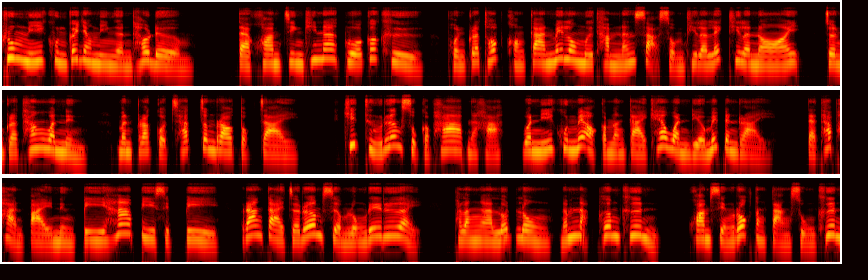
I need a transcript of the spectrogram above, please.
พรุ่งนี้คุณก็ยังมีเงินเท่าเดิม แต่ความจริงที่น่ากลัวก็คือ ผลกระทบของการไม่ลงมือทำนั้นสะสมทีละเล็กทีละน้อย จนกระทั่งวันหนึ่ง มันปรากฏชัดจนเราตกใจ คิดถึงเรื่องสุขภาพนะคะ วันนี้คุณไม่ออกกำลังกายแค่วันเดียวไม่เป็นไร แต่ถ้าผ่านไป 1 ปี 5 ปี 10 ปี ร่างกายจะเริ่มเสื่อมลงเรื่อยๆ พลังงานลดลง น้ำหนักเพิ่มขึ้น ความเสี่ยงโรคต่างๆ สูงขึ้น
